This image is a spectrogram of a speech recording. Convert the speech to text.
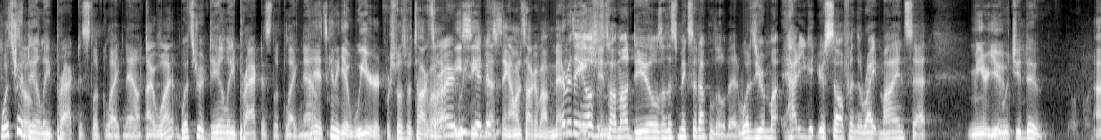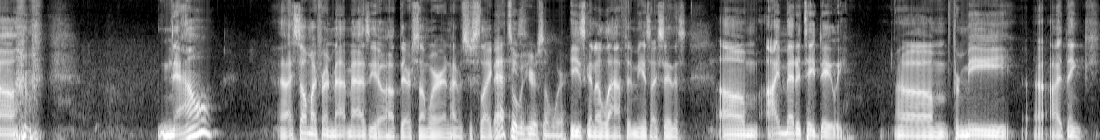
What's your so, daily practice look like now? I what? What's your daily practice look like now? Yeah, it's going to get weird. We're supposed to talk That's about right. VC investing. I want to talk about meditation. Everything else is talking about deals, and let's mix it up a little bit. What is your? How do you get yourself in the right mindset? Me or you? Do what you do. Uh, now, I saw my friend Matt Mazzeo out there somewhere, and I was just like, Matt's over here somewhere. He's going to laugh at me as I say this. Um, I meditate daily. Um, for me, I think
